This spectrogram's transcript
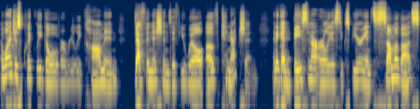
I want to just quickly go over really common definitions, if you will, of connection. And again, based in our earliest experience, some of us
